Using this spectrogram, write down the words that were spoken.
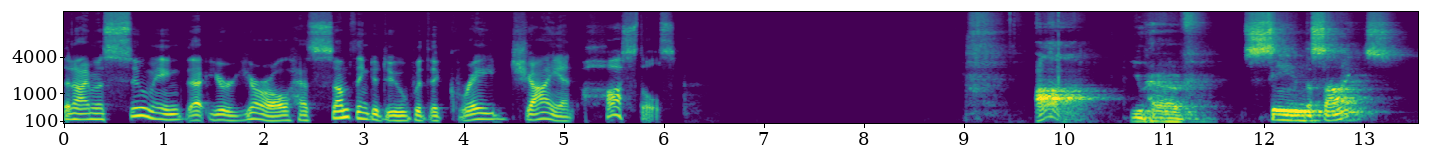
then I'm assuming that your Jarl has something to do with the gray giant hostels. Ah, you have seen the signs?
